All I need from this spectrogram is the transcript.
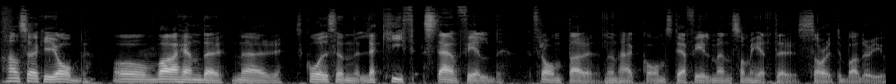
Han söker jobb Och vad händer när skådisen Lakeith Stanfield frontar den här konstiga filmen som heter Sorry to bother you?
